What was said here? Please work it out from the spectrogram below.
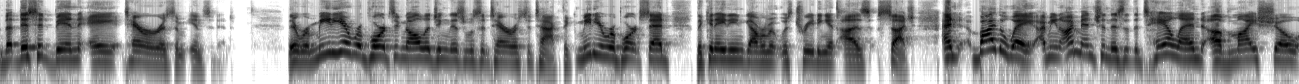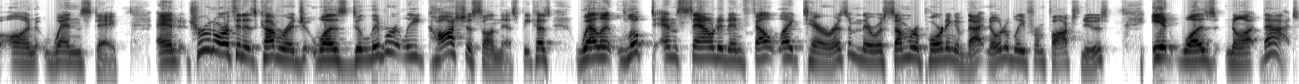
that this had been a terrorism incident. There were media reports acknowledging this was a terrorist attack. The media report said the Canadian government was treating it as such. And by the way, I mean, I mentioned this at the tail end of my show on Wednesday. And True North in its coverage was deliberately cautious on this because, well, it looked and sounded and felt like terrorism. There was some reporting of that, notably from Fox News. It was not that.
